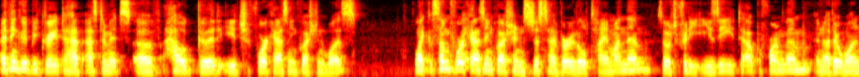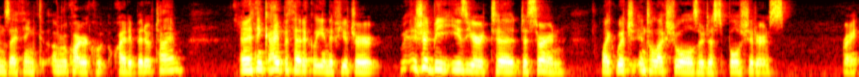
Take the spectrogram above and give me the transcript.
I think it would be great to have estimates of how good each forecasting question was. Like some forecasting questions just have very little time on them, so it's pretty easy to outperform them, and other ones I think require qu- quite a bit of time. And I think hypothetically in the future, it should be easier to discern like which intellectuals are just bullshitters, right?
